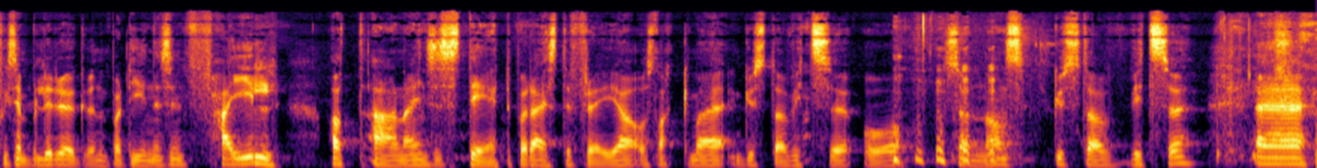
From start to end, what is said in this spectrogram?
for de rød-grønne partiene sin feil at Erna insisterte på å reise til Frøya og snakke med Gustav Witzøe og sønnen hans, Gustav Witzøe, eh,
